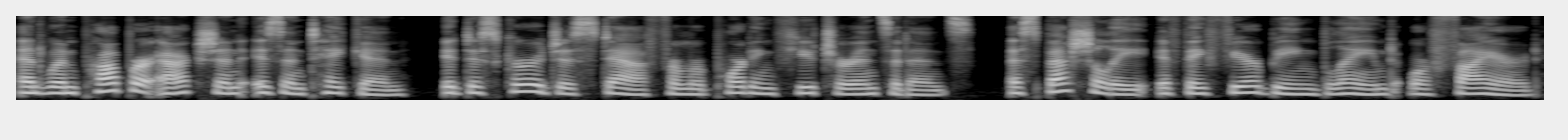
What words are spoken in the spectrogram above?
And when proper action isn't taken, it discourages staff from reporting future incidents, especially if they fear being blamed or fired.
